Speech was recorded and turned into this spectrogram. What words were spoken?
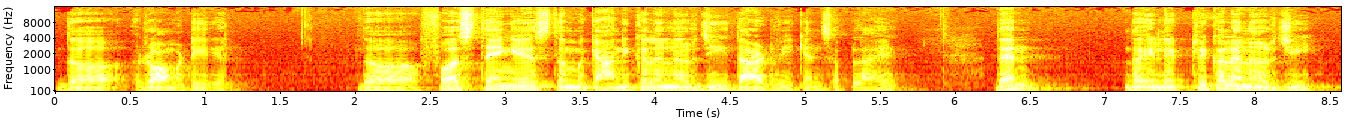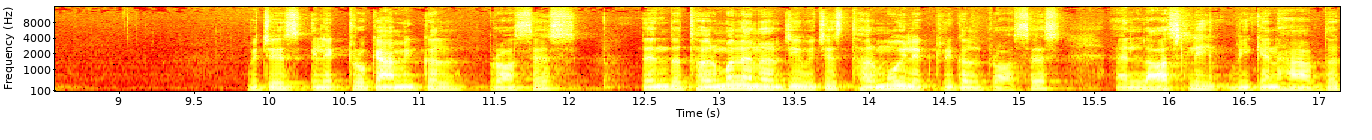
the raw material. The first thing is the mechanical energy that we can supply, then the electrical energy which is electrochemical process, then the thermal energy which is thermoelectrical process and lastly we can have the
